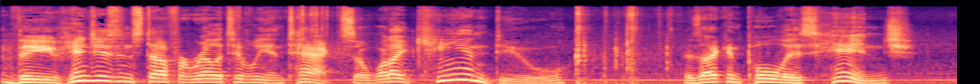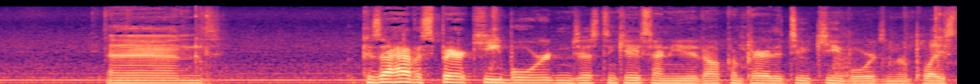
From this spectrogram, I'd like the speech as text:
the hinges and stuff are relatively intact. So what I can do is I can pull this hinge and because I have a spare keyboard and just in case I need it I'll compare the two keyboards and replace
